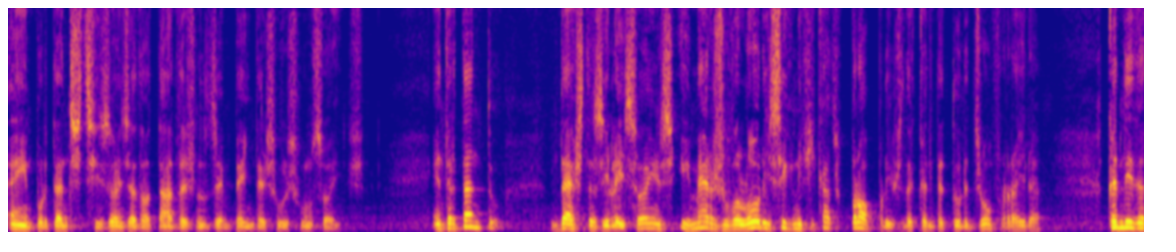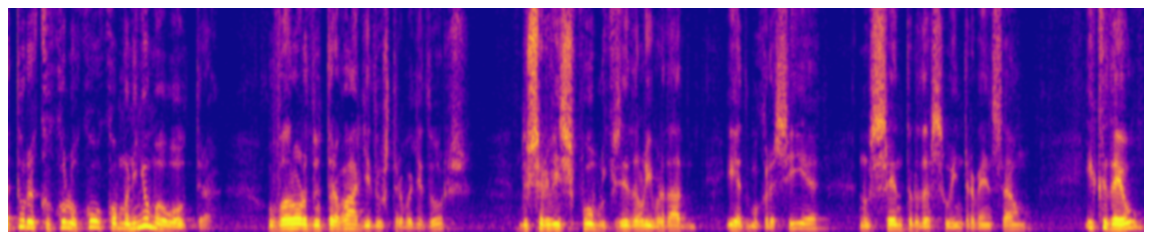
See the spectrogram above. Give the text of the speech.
em importantes decisões adotadas no desempenho das suas funções. Entretanto, destas eleições emerge o valor e significados próprios da candidatura de João Ferreira, candidatura que colocou como nenhuma outra o valor do trabalho e dos trabalhadores, dos serviços públicos e da liberdade e a democracia no centro da sua intervenção e que deu,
